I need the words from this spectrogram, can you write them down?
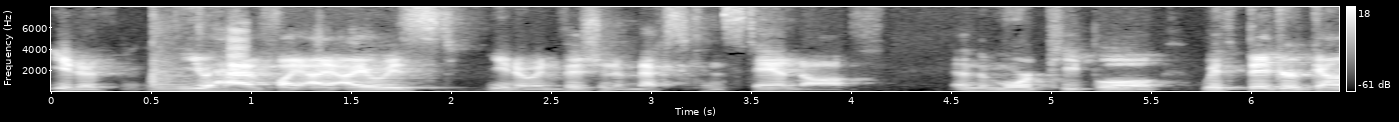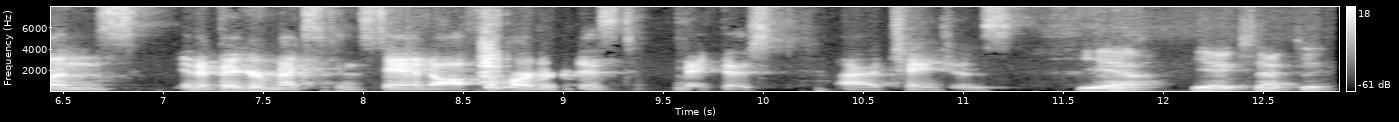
you know you have like I, I always you know envision a Mexican standoff, and the more people with bigger guns in a bigger Mexican standoff, the harder it is to make those uh, changes. Yeah. Yeah. Exactly.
